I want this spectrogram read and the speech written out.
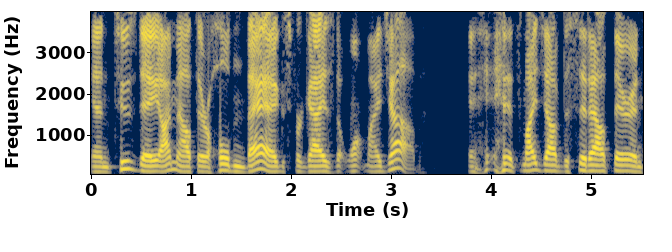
and Tuesday I'm out there holding bags for guys that want my job, and, and it's my job to sit out there and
